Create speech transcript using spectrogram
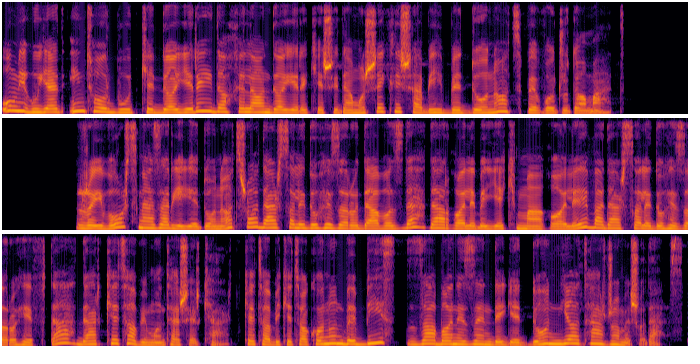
او می‌گوید اینطور بود که دایره داخل آن دایره کشیدم و شکلی شبیه به دونات به وجود آمد. ریورت نظریه دونات را در سال 2012 در قالب یک مقاله و در سال 2017 در کتابی منتشر کرد. کتابی که تاکنون به 20 زبان زندگی دنیا ترجمه شده است.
